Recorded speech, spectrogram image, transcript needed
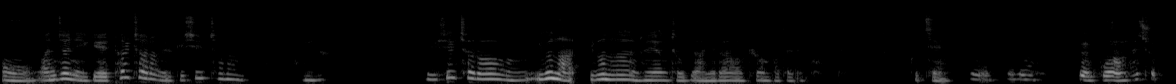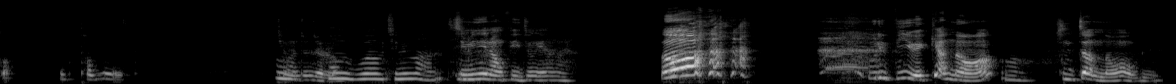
어 완전히 이게 털처럼 이렇게 실처럼 보이나? 실처럼 이거는 아- 이거는 그냥 저기 아니라 교환 받아야 될 것 같아. 그치? 응. 이거 그냥 고안 해줄까? 이거 다 보여. 지 응. 완전 잘 어 나와. 뭐야 지민만 안- 지민이랑 비 중에 하나야. 어! 우리 비왜 이렇게 안 나와? 어 진짜 안 나와 우리.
